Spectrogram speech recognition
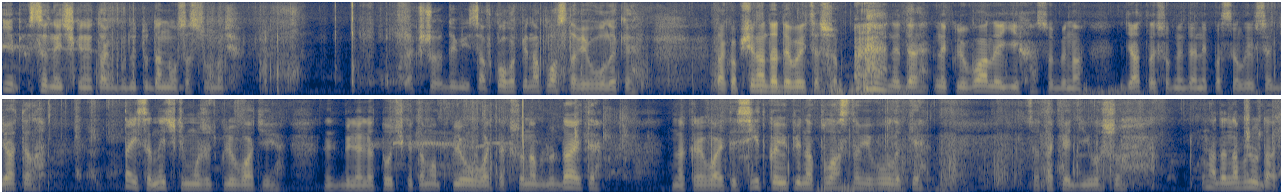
І синички не так будуть туди носа сунуть. Так що дивіться, а в кого пінопластові вулики. Так, взагалі треба дивитися, щоб ніде не клювали їх, особливо дятли, щоб ніде не поселився дятел. Та й синички можуть клювати і біля ляточки там обкльовувати. Так що наблюдайте, накривайте сіткою пінопластові вулики. Це таке діло, що треба наблюдати.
